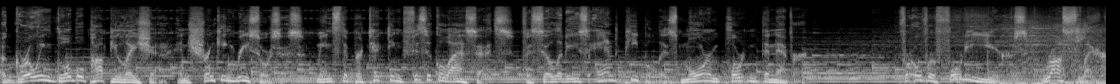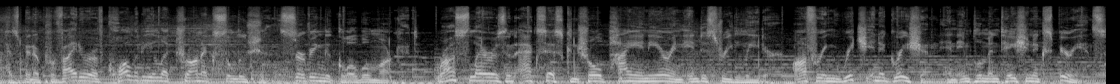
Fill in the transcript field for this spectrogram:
A growing global population and shrinking resources means that protecting physical assets, facilities, and people is more important than ever. For over 40 years, Rosslare has been a provider of quality electronic solutions serving the global market. Rosslare is an access control pioneer and industry leader, offering rich integration and implementation experience,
